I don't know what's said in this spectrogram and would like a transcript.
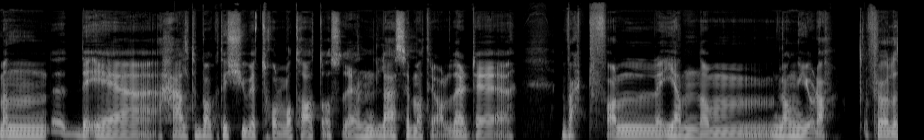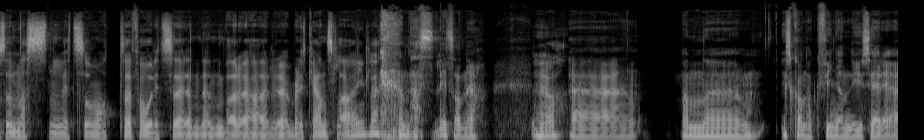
Men det er helt tilbake til 2012 å ta til, så det er en lesemateriale der til i hvert fall gjennom langjula. Føles det nesten litt som at favorittserien din bare har blitt cancela, egentlig? nesten litt sånn, ja. ja. Uh, men uh, jeg skal nok finne en ny serie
